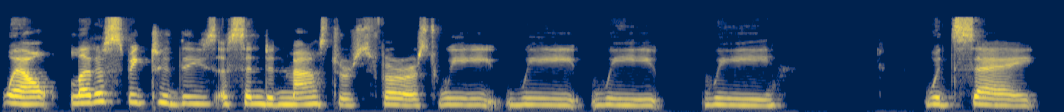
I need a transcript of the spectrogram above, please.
Well, let us speak to these ascended masters first. We we we we would say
